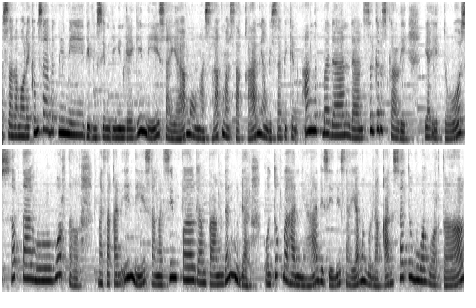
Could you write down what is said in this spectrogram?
Assalamualaikum sahabat Mimi. Di musim dingin kayak gini Saya mau masak masakan yang bisa bikin anget badan dan seger sekali Yaitu sop tahu wortel. Masakan ini sangat simpel, gampang, dan mudah. Untuk bahannya di sini saya menggunakan satu buah wortel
